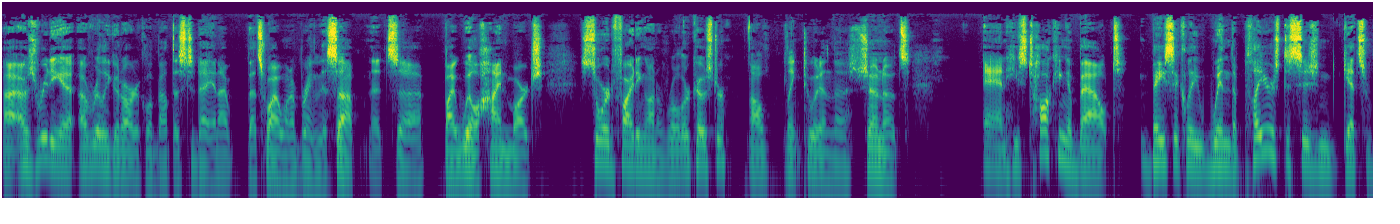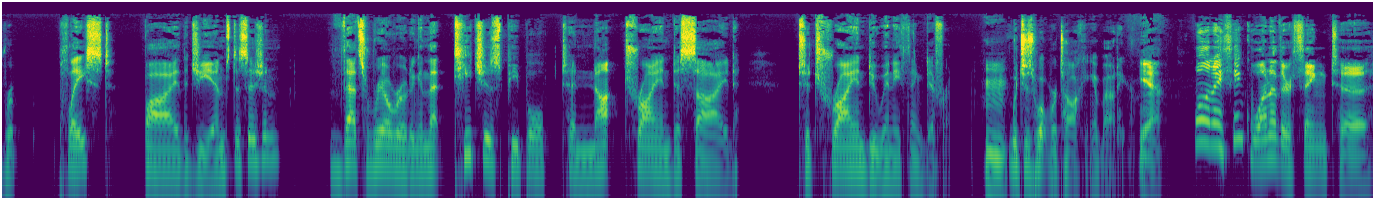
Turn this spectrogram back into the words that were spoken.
Uh, I was reading a, a really good article about this today, and I, that's why I want to bring this up. It's uh, by Will Hindmarch, Sword Fighting on a Roller Coaster. I'll link to it in the show notes and he's talking about basically when the player's decision gets replaced by the GM's decision, that's railroading, and that teaches people to not try and decide to try and do anything different, hmm. which is what we're talking about here. yeah Well, and I think one other thing to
